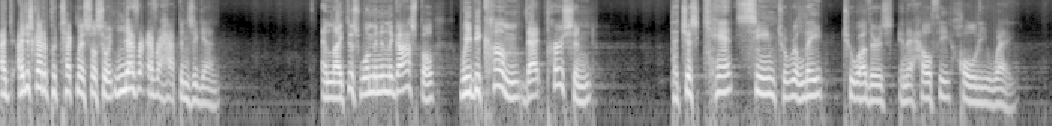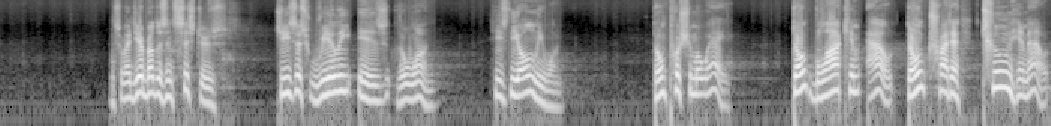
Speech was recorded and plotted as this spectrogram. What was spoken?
I, I just got to protect myself so it never ever happens again. And like this woman in the gospel, we become that person that just can't seem to relate to others in a healthy, holy way. And so, my dear brothers and sisters, Jesus really is the one. He's the only one. Don't push him away. Don't block him out. Don't try to tune him out.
